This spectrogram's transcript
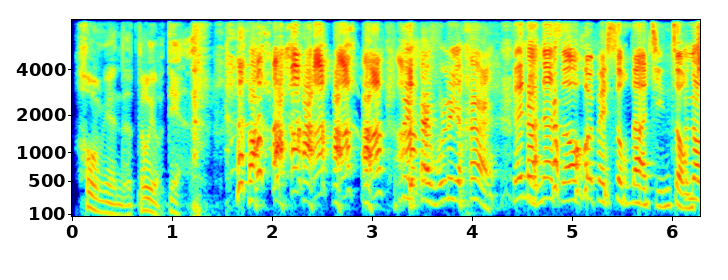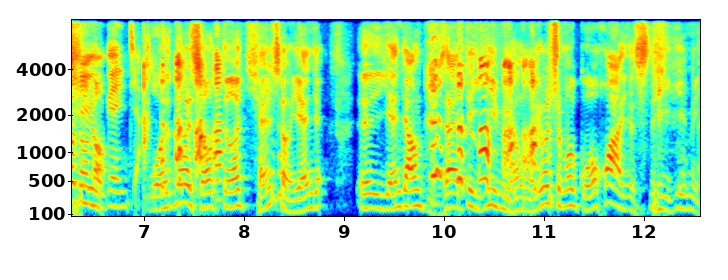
后面的都有电了。厉害不厉害？可你那时候会被送到警总去，我跟你讲，我那时候得全省演讲呃演讲比赛第一名，我用什么国画也是第一名，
